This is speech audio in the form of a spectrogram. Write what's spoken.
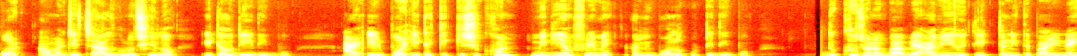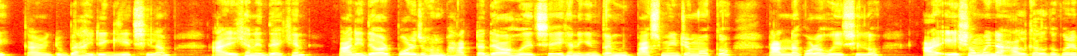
পর আমার যে চালগুলো ছিল, এটাও দিয়ে দিব। আর এরপর এটাকে কিছুক্ষণ মিডিয়াম ফ্লেমে আমি বল করতে দিব। দুঃখজনকভাবে আমি ওই ক্লিকটা নিতে পারি নাই, কারণ একটু বাহিরে গিয়েছিলাম। আর এখানে দেখেন, পানি দেওয়ার পরে যখন ভাতটা দেওয়া হয়েছে, এখানে কিন্তু আমি পাঁচ মিনিটের মতো রান্না করা হয়েছিল। আর এই সময় না হালকা হালকা করে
